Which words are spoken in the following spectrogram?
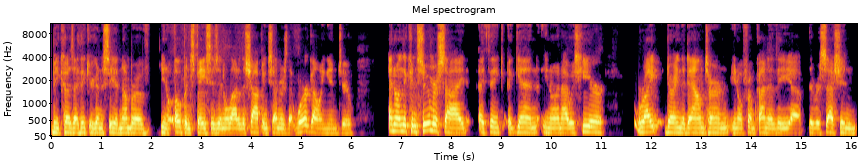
because I think you're going to see a number of you know open spaces in a lot of the shopping centers that we're going into. And on the consumer side, I think again, you know, and I was here right during the downturn, you know, from kind of the uh, the recession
